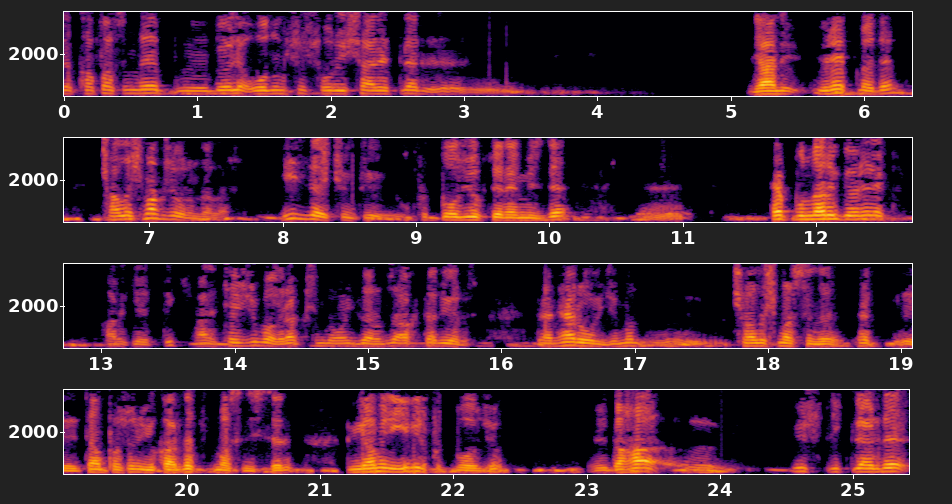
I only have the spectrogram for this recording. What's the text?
işte kafasında hep e, böyle olumsuz soru işaretler e, yani üretmeden çalışmak zorundalar. Biz de çünkü futbolculuk dönemimizde e, hep bunları görerek hareket ettik. Hani tecrübe olarak şimdi oyuncularımıza aktarıyoruz. Ben her oyuncumun çalışmasını, hep temposunu yukarıda tutmasını isterim. Bünyamin iyi bir futbolcu. Daha üst liglerde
